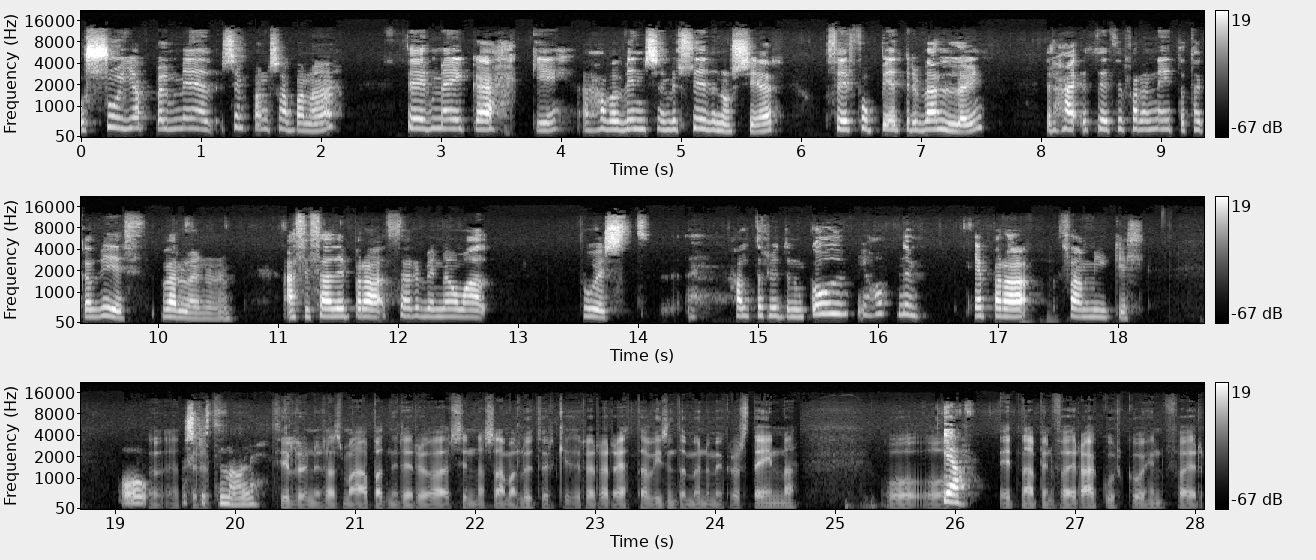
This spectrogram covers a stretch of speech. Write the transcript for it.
Og svo jafnvel með simpansapana þeir meika ekki að hafa vinn sem við hliðin á sér. Þeir fá betri verðlaun. Þeir, þeir, þeir fara að neyta að taka við verðlaununum. Af því það er bara þörfin á að þú veist halda hlutunum góðum í hopnum er bara mhm. það mikil og, skiptir máli. Tilraunir það sem að abarnir eru að sinna sama hlutverki. Þeir eru að retta vísindamönnum ykkur að steina og, og einn apinn fær agurk og hinn fær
